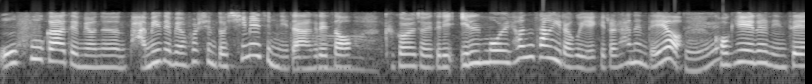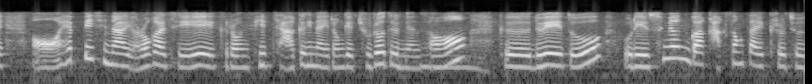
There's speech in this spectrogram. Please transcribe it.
오후가 되면은 밤이 되면 훨씬 더 심해집니다. 아. 그래서 그걸 저희들이 일몰 현상이라고 얘기를 하는데요. 네. 거기에는 이제 어, 햇빛이나 여러 가지 그런 빛 자극이나 이런 게 줄어들면서 음. 그 뇌에도 우리 수면과 각성 사이클을 조,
